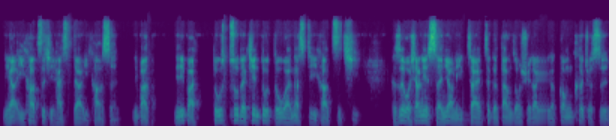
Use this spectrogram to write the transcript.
你要依靠自己还是要依靠神？你把你把读书的进度读完，那是依靠自己。可是我相信神要你在这个当中学到一个功课，就是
